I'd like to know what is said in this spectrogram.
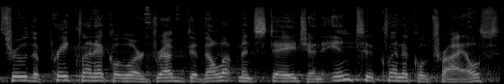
through the preclinical or drug development stage and into clinical trials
